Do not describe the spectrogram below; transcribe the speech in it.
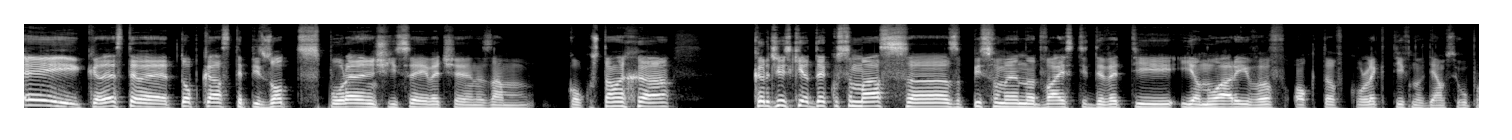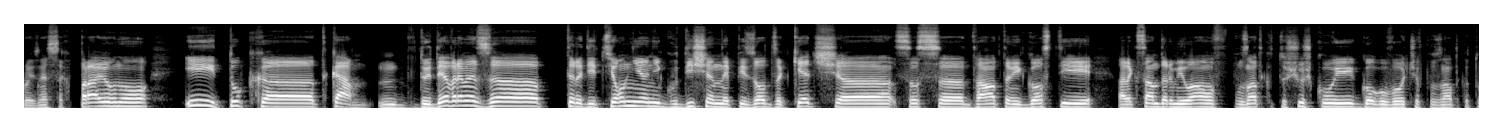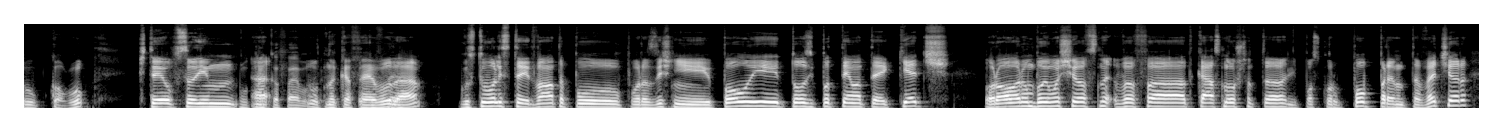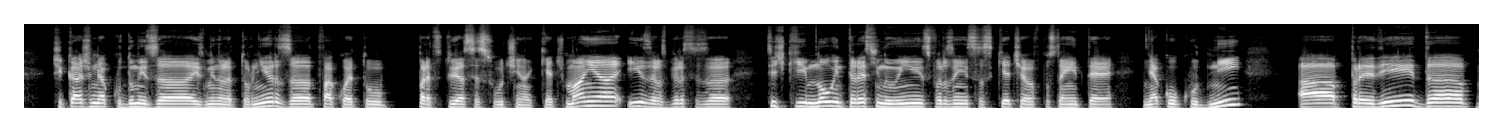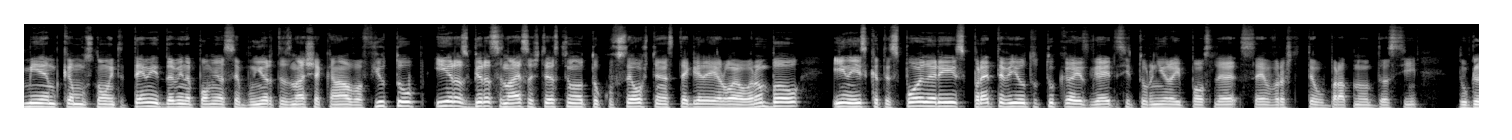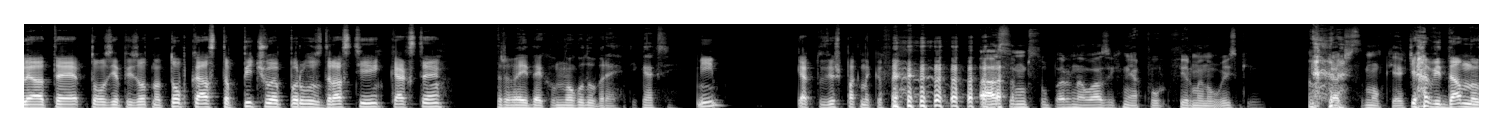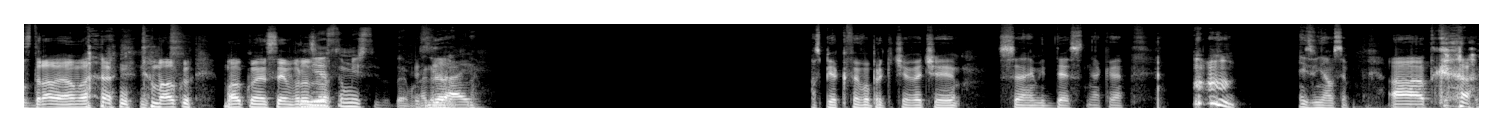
Ей, къде сте, бе? Топкаст епизод, пореден 60 и вече не знам колко станаха. Кърджийския деко съм аз. Записваме на 29 януари в Octave Collective. Надявам се го произнесах правилно. И тук а, така, дойде време за традиционния ни годишен епизод за кетч а, с а, двамата ми гости Александър Миланов, познат като Шушко и Гого Вълчев, познат като Гого. Ще обсъдим... От на кафево. От на кафево, да. Гостували сте и двамата по, по различни полови. Този път темата е кетч. Роя Ръмбо имаше в, в, в така с нощната, или по-скоро по-предната вечер. Ще кажем няколко думи за изминалия турнир, за това, което предстои да се случи на Кетчмания и за, разбира се за всички много интересни новини, свързани с кетча в последните няколко дни. А преди да минем към основните теми, да ви напомня да се абонирате за нашия канал в YouTube и разбира се най-същественото, ако все още не сте гледали Royal Rumble и не искате спойлери, спрете видеото тук, изгледайте си турнира и после се връщате обратно да си догледате този епизод на Топкаст. Пичове, първо здрасти, как сте? Здравей, Деко, много добре. Ти как си? И както виж пак на кафе. Аз съм супер, налазих някакво фирмено уиски. Така че съм окей. Okay. Тя ви дам на здраве, ама малко, малко не се връзва. Ние сами ще си дадем. Да. Аз пия кафе, въпреки че вече 7 и 10 някъде. Извинявам се. А, така.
